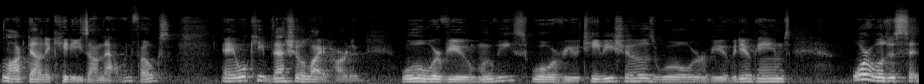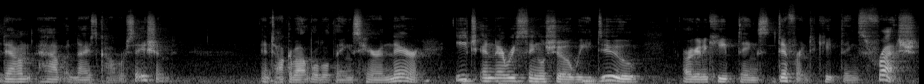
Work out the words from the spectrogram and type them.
lock down the kiddies on that one, folks. And we'll keep that show lighthearted. We'll review movies, we'll review TV shows, we'll review video games, or we'll just sit down and have a nice conversation and talk about little things here and there. Each and every single show we do are going to keep things different, keep things fresh.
